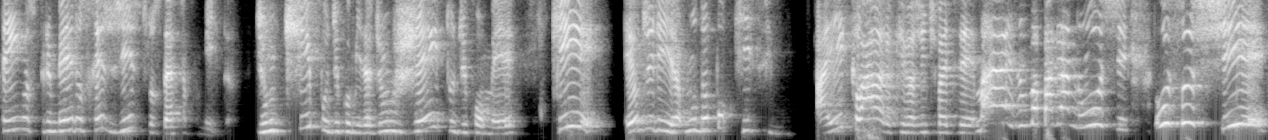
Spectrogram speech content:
tem os primeiros registros dessa comida, de um tipo de comida, de um jeito de comer, que eu diria mudou pouquíssimo. Aí, claro que a gente vai dizer, mas o papaganushi, o sushi.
